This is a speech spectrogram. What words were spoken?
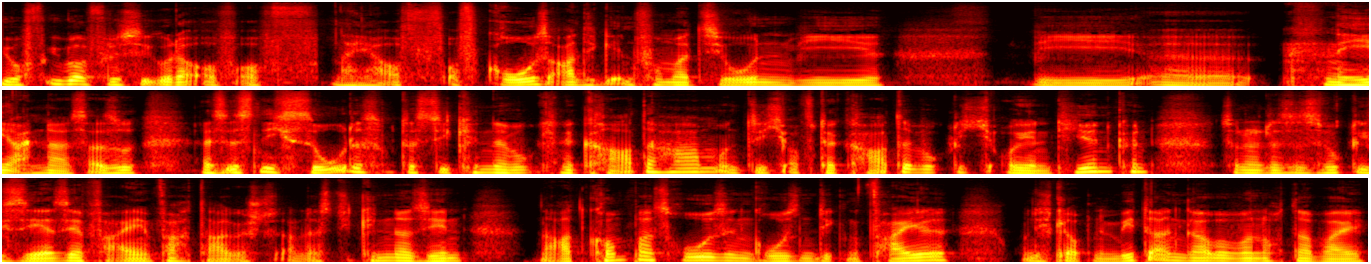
auf überflüssig oder auf, auf, naja, auf, auf großartige Informationen wie wie, äh, nee, anders. Also es ist nicht so, dass, dass die Kinder wirklich eine Karte haben und sich auf der Karte wirklich orientieren können, sondern das ist wirklich sehr, sehr vereinfacht dargestellt alles. Die Kinder sehen eine Art Kompassrose, einen großen dicken Pfeil und ich glaube eine Meterangabe war noch dabei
